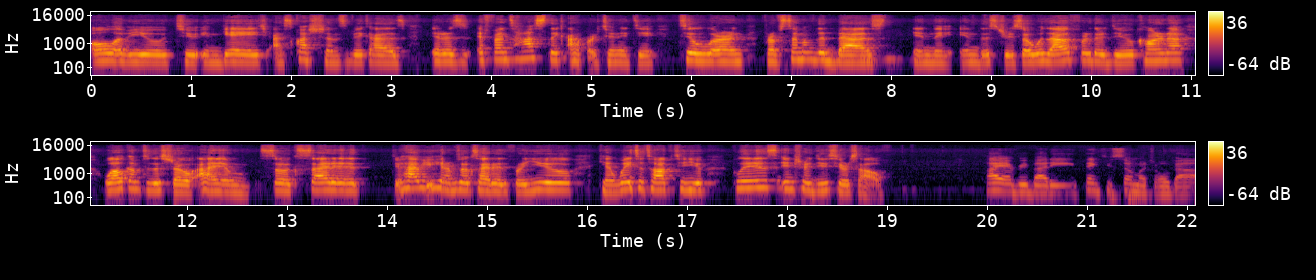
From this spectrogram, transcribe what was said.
all of you to engage, ask questions, because it is a fantastic opportunity to learn from some of the best in the industry. So, without further ado, Karna, welcome to the show. I am so excited to have you here. I'm so excited for you. Can't wait to talk to you. Please introduce yourself. Hi, everybody. Thank you so much, Olga.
